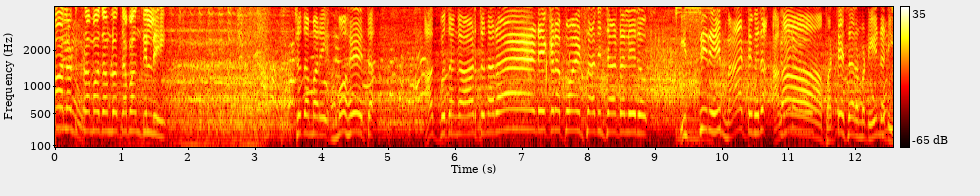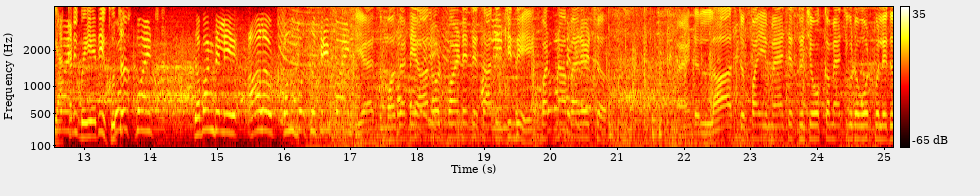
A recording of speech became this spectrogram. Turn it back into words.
ఆల్ అవుట్ ప్రమాదంలో దబంగ్ ఢిల్లీ. చూద్దాం మరి మోహిత్ అద్భుతంగా ఆడుతున్నారు. అండ్ ఇక్కడ పాయింట్ సాధించాలంట లేదు ఇస్సిరి మ్యాట్ మీద అలా పట్టేశారన్నమాట. ఏంటంటే ఎక్కడికి పోయేది? కూర్చో. Point Dabang Delhi all out one four three point yes మొదటి ఆల్ అవుట్ పాయింట్ అయితే సాధించింది Patna pirates and last five matches నుంచి ఒక్క మ్యాచ్ కూడా ఓడిపోలేదు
